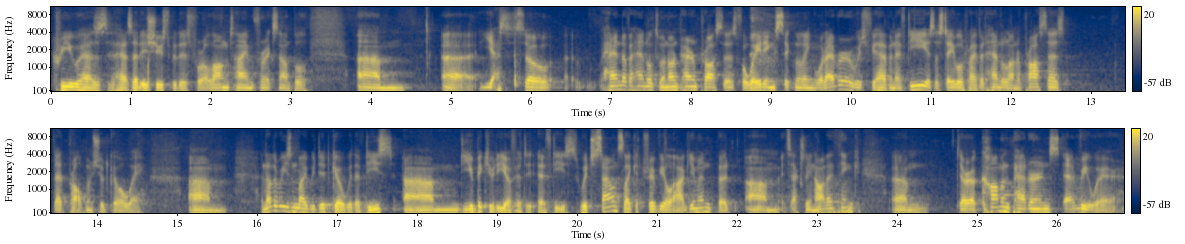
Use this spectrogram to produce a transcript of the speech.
CRIU has, has had issues with this for a long time, for example. Um, uh, yes, so uh, hand of a handle to a non-parent process for waiting, signaling, whatever, which if you have an FD is a stable private handle on a process, that problem should go away. Um, another reason why we did go with FDs, um, the ubiquity of FDs, which sounds like a trivial argument, but um, it's actually not, I think. Um, there are common patterns everywhere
